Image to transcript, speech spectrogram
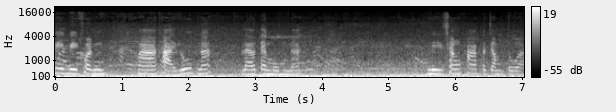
มีมีคนมาถ่ายรูปนะ แล้วแต่มุมนะ มีช่างภาพประจำตัว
